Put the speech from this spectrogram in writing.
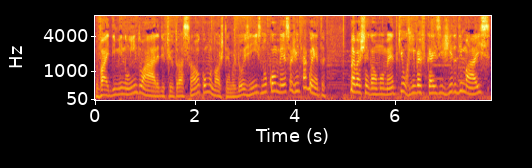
vai diminuindo a área de filtração, como nós temos dois rins, no começo a gente aguenta. Mas vai chegar um momento que o rim vai ficar exigido demais,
